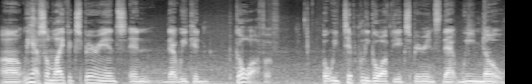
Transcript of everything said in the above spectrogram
Uh, we have some life experience in that we could go off of, but we typically go off the experience that we know,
